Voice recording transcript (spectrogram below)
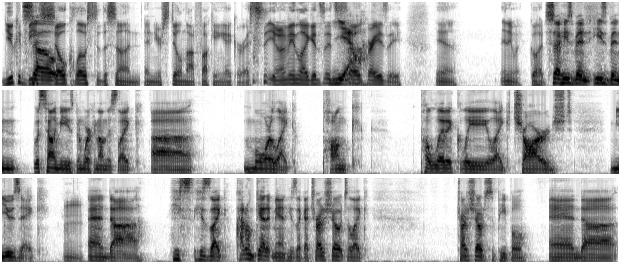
you could be so, So- close to the sun and you're still not fucking Icarus. you know what I mean? Like it's it's so crazy. Yeah. Anyway, go ahead. So he's been he's been was telling me he's been working on this like uh more like punk politically like charged music. And uh he's he's like I don't get it, man. He's like I try to show it to like try to show it to some people and uh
